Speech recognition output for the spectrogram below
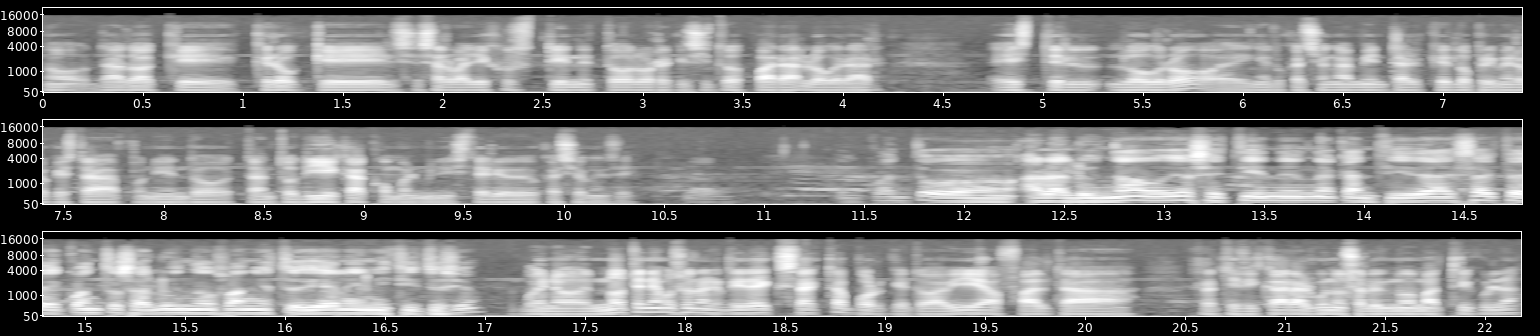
¿no? dado a que creo que el César Vallejos tiene todos los requisitos para lograr este logro en educación ambiental, que es lo primero que está poniendo tanto DIECA como el Ministerio de Educación en sí. En cuanto al alumnado, ¿ya se tiene una cantidad exacta de cuántos alumnos van a estudiar en la institución? Bueno, no tenemos una cantidad exacta porque todavía falta ratificar algunos alumnos matrícula,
